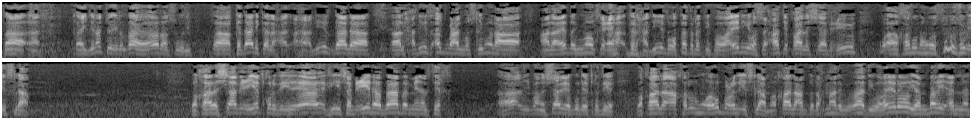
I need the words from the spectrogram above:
فهجرته إلى الله ورسوله فكذلك الحديث قال الحديث أجمع المسلمون على عظم موقع هذا الحديث وكثرة فوائده وصحته قال الشافعي وآخرون هو ثلث الإسلام. وقال الشافعي يدخل في في سبعين بابا من الفقه. ها الإمام الشافعي يقول يدخل فيه. وقال آخرون هو ربع الإسلام. وقال عبد الرحمن بن مهدي وغيره ينبغي أن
